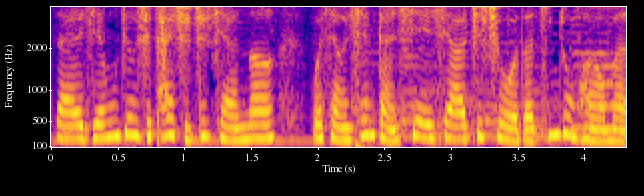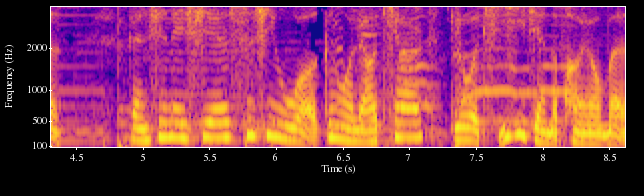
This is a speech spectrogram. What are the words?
在节目正式开始之前呢，我想先感谢一下支持我的听众朋友们，感谢那些私信我、跟我聊天、给我提意见的朋友们。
